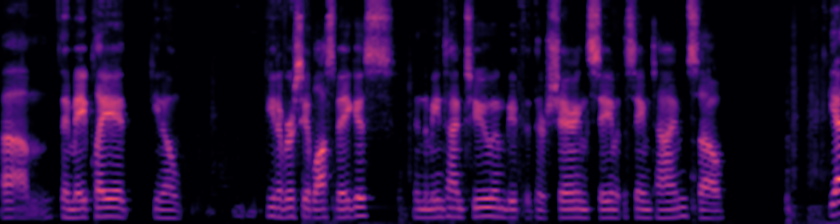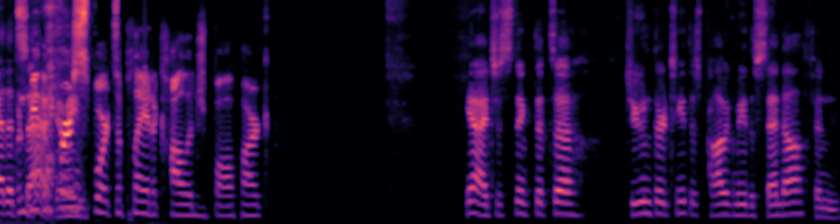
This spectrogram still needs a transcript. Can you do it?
Um, they may play it, you know, University of Las Vegas in the meantime too, and if they're sharing the stadium at the same time. So, yeah, that's Wouldn't be sad. the I first mean, sport to play at a college ballpark. yeah, I just think that uh, June thirteenth is probably gonna be the send off, and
